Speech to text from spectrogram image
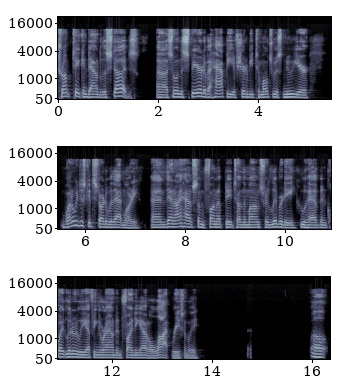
Trump taken down to the studs. Uh, so, in the spirit of a happy, if sure to be tumultuous New Year, why don't we just get started with that, Marty? And then I have some fun updates on the Moms for Liberty, who have been quite literally effing around and finding out a lot recently. Well,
